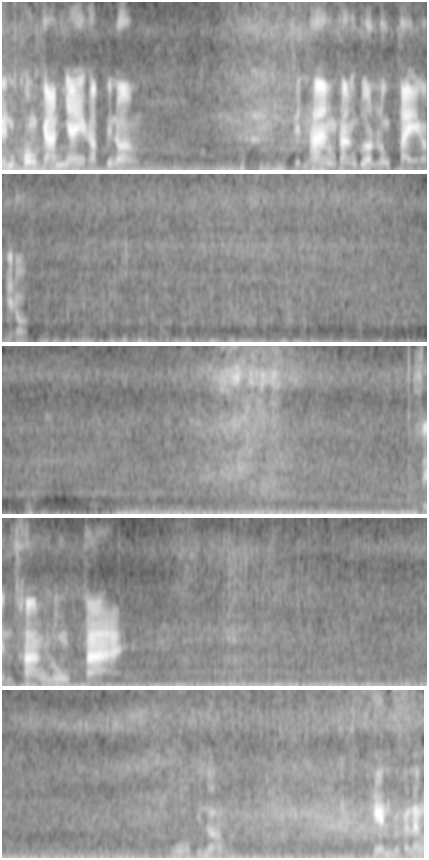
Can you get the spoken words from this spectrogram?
เป็นโครงการใหญ่ครับพี่น้องเส้นทางทางด่วนลงไต่ครับพี่น้องเส้นทางลงใต้โอ้พี่น้องเข็นมันกำลัง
